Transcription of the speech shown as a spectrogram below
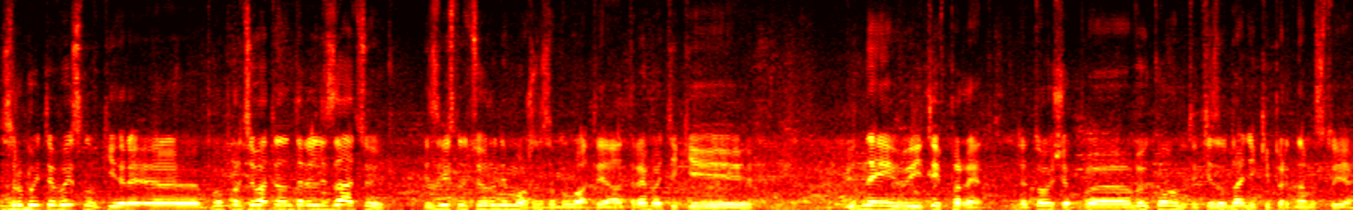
і зробити висновки, е, попрацювати над реалізацією. І, звісно, цю гру не можна забувати, а треба тільки від неї йти вперед, для того, щоб виконувати ті завдання, які перед нами стоять.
